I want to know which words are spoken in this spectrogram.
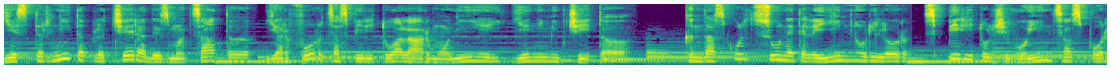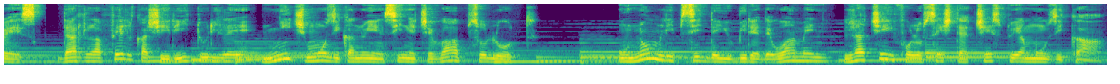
E stârnită plăcerea dezmățată, iar forța spirituală a armoniei e nimicită. Când ascult sunetele imnurilor, spiritul și voința sporesc, dar la fel ca și riturile, nici muzica nu e în sine ceva absolut. Un om lipsit de iubire de oameni, la ce îi folosește acestuia muzica?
